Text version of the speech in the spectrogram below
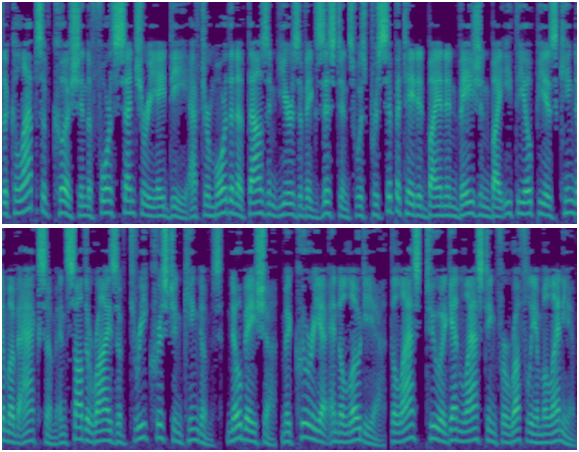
The collapse of Kush in the 4th century AD after more than a thousand years of existence was precipitated by an invasion by Ethiopia's kingdom of Aksum and saw the rise of three Christian kingdoms, Nobatia, Makuria and Alodia, the last two again lasting for roughly a millennium.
